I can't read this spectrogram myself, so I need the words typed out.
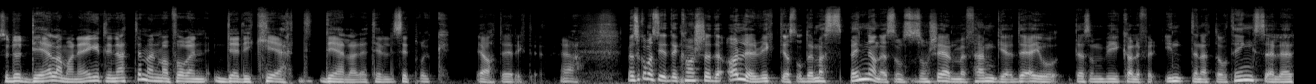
så da deler man egentlig nettet, men man får en dedikert del av det til sitt bruk? Ja, det er riktig. Ja. Men så kan man si at det kanskje det aller viktigste og det mest spennende som, som, skjer med 5G, det er jo det som vi kaller for Internet of Things, eller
